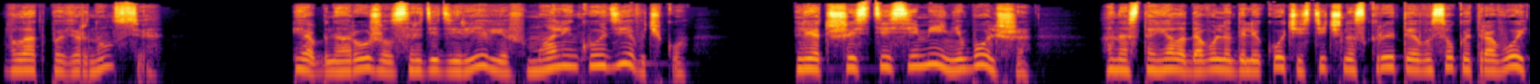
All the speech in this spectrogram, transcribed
Влад повернулся и обнаружил среди деревьев маленькую девочку. Лет шести-семи, не больше — она стояла довольно далеко, частично скрытая высокой травой,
